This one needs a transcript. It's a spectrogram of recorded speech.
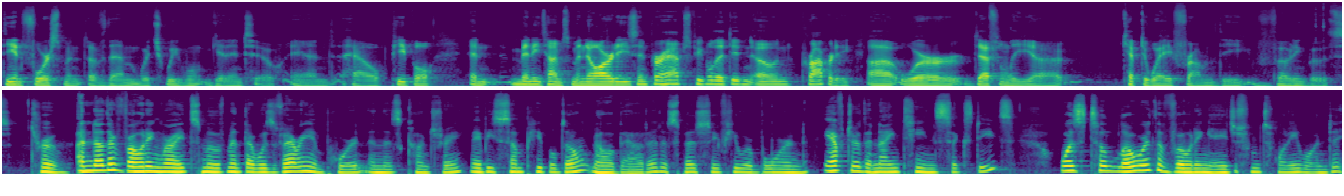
the enforcement of them, which we won't get into, and how people and many times minorities and perhaps people that didn't own property uh, were definitely uh, kept away from the voting booths. True. Another voting rights movement that was very important in this country. Maybe some people don't know about it, especially if you were born after the 1960s, was to lower the voting age from 21 to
